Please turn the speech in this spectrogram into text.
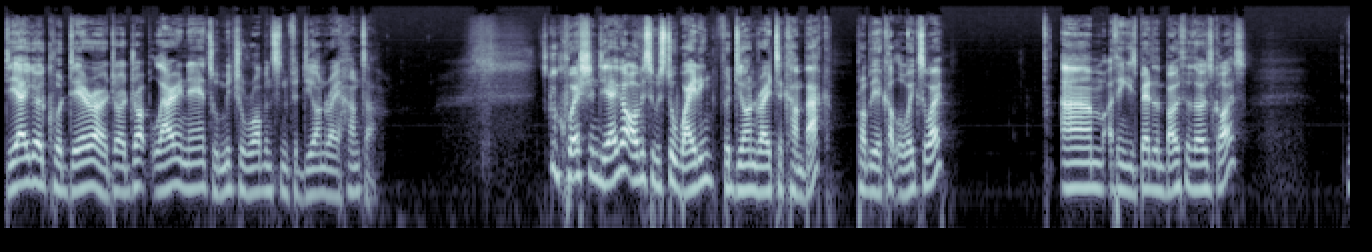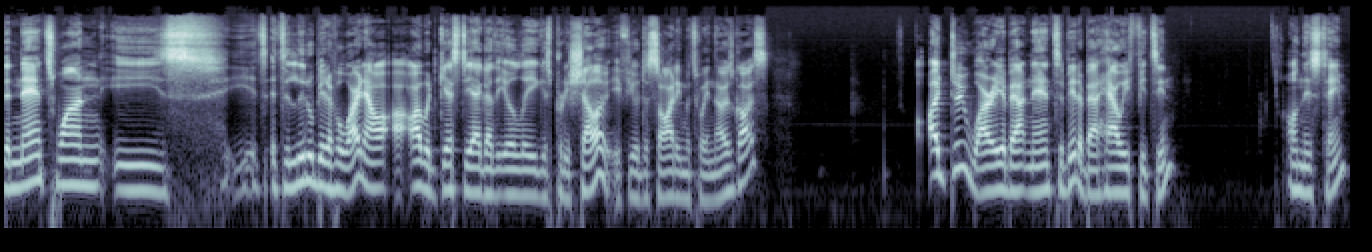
Diego Cordero, do I drop Larry Nance or Mitchell Robinson for DeAndre Hunter? It's a good question, Diego. Obviously, we're still waiting for DeAndre to come back, probably a couple of weeks away. Um, I think he's better than both of those guys. The Nance one is it's it's a little bit of a worry. Now I, I would guess Diego that your league is pretty shallow if you're deciding between those guys. I do worry about Nance a bit about how he fits in on this team.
